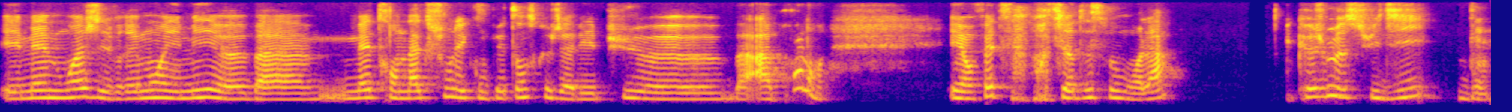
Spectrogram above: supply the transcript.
et même moi, j'ai vraiment aimé euh, bah, mettre en action les compétences que j'avais pu euh, bah, apprendre. Et en fait, c'est à partir de ce moment-là que je me suis dit bon,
